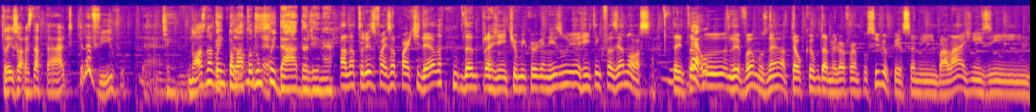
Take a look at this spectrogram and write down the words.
três horas da tarde, que ele é vivo. É. Nós não Tem aguentamos. que tomar todo um é. cuidado ali, né? A natureza faz a parte dela, dando pra gente o microorganismo e a gente tem que fazer a nossa. Então, é, o... levamos né, até o campo da melhor forma possível, pensando em embalagens, em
